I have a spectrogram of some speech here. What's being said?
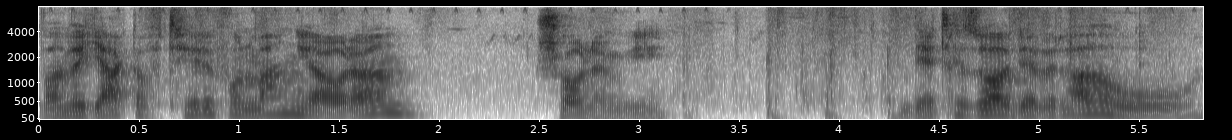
Wollen wir Jagd auf Telefon machen, ja, oder? Schon irgendwie. Der Tresor, der wird... Au.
